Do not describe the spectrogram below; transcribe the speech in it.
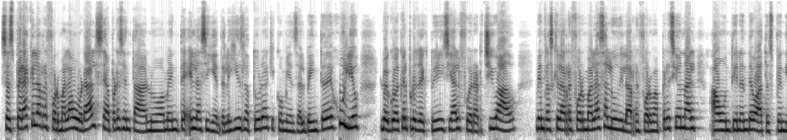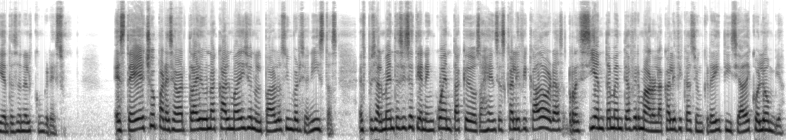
Se espera que la reforma laboral sea presentada nuevamente en la siguiente legislatura que comienza el 20 de julio, luego de que el proyecto inicial fuera archivado, mientras que la reforma a la salud y la reforma pensional aún tienen debates pendientes en el Congreso. Este hecho parece haber traído una calma adicional para los inversionistas, especialmente si se tiene en cuenta que dos agencias calificadoras recientemente afirmaron la calificación crediticia de Colombia,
